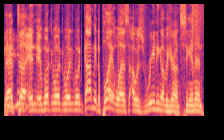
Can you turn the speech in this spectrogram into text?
That uh, and, and what, what what what got me to play it was I was reading over here on CNN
